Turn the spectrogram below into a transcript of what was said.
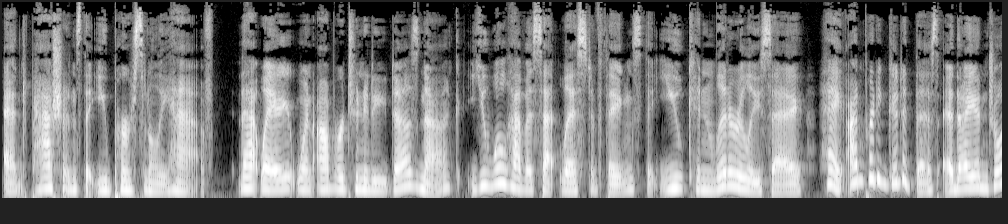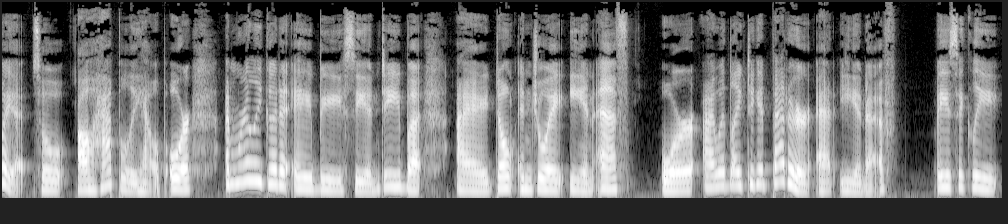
and passions that you personally have. That way, when opportunity does knock, you will have a set list of things that you can literally say, Hey, I'm pretty good at this and I enjoy it, so I'll happily help. Or I'm really good at A, B, C, and D, but I don't enjoy E and F, or I would like to get better at E and F. Basically,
